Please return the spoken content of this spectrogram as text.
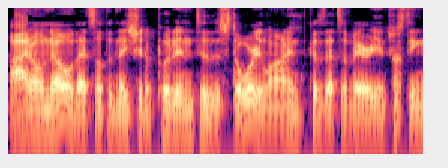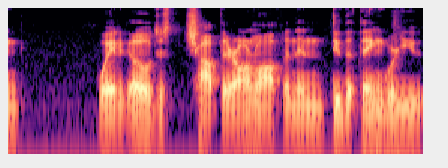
I don't know. That's something they should have put into the storyline because that's a very interesting way to go. Just chop their arm off and then do the thing where you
